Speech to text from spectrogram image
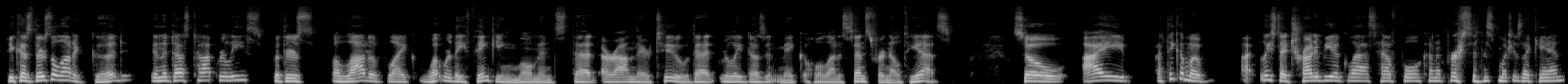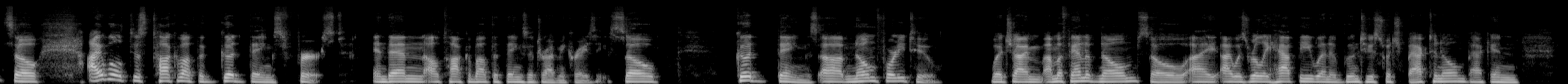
because there's a lot of good in the desktop release, but there's a lot of like, what were they thinking moments that are on there too that really doesn't make a whole lot of sense for an LTS. So I I think I'm a at least I try to be a glass half full kind of person as much as I can. So I will just talk about the good things first, and then I'll talk about the things that drive me crazy. So good things. Uh, GNOME 42, which I'm I'm a fan of GNOME, so I I was really happy when Ubuntu switched back to GNOME back in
